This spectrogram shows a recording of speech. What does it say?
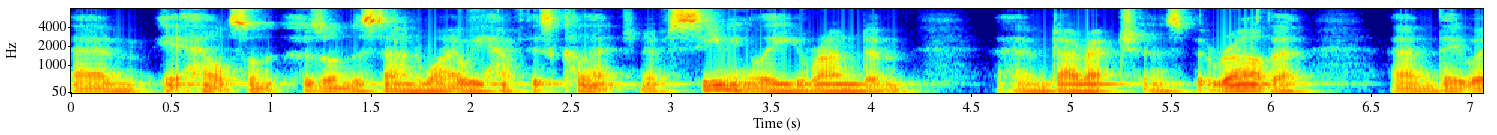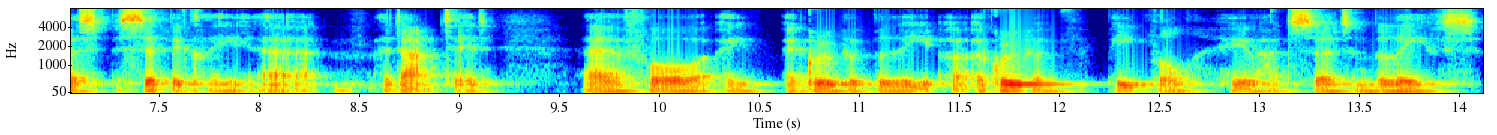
um, it helps us understand why we have this collection of seemingly random um, directions, but rather um, they were specifically uh, adapted uh, for a, a, group of belie- a group of people who had certain beliefs.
